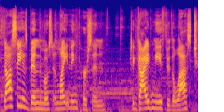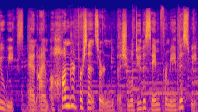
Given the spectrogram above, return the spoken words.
Dasi has been the most enlightening person to guide me through the last two weeks, and I am 100% certain that she will do the same for me this week.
